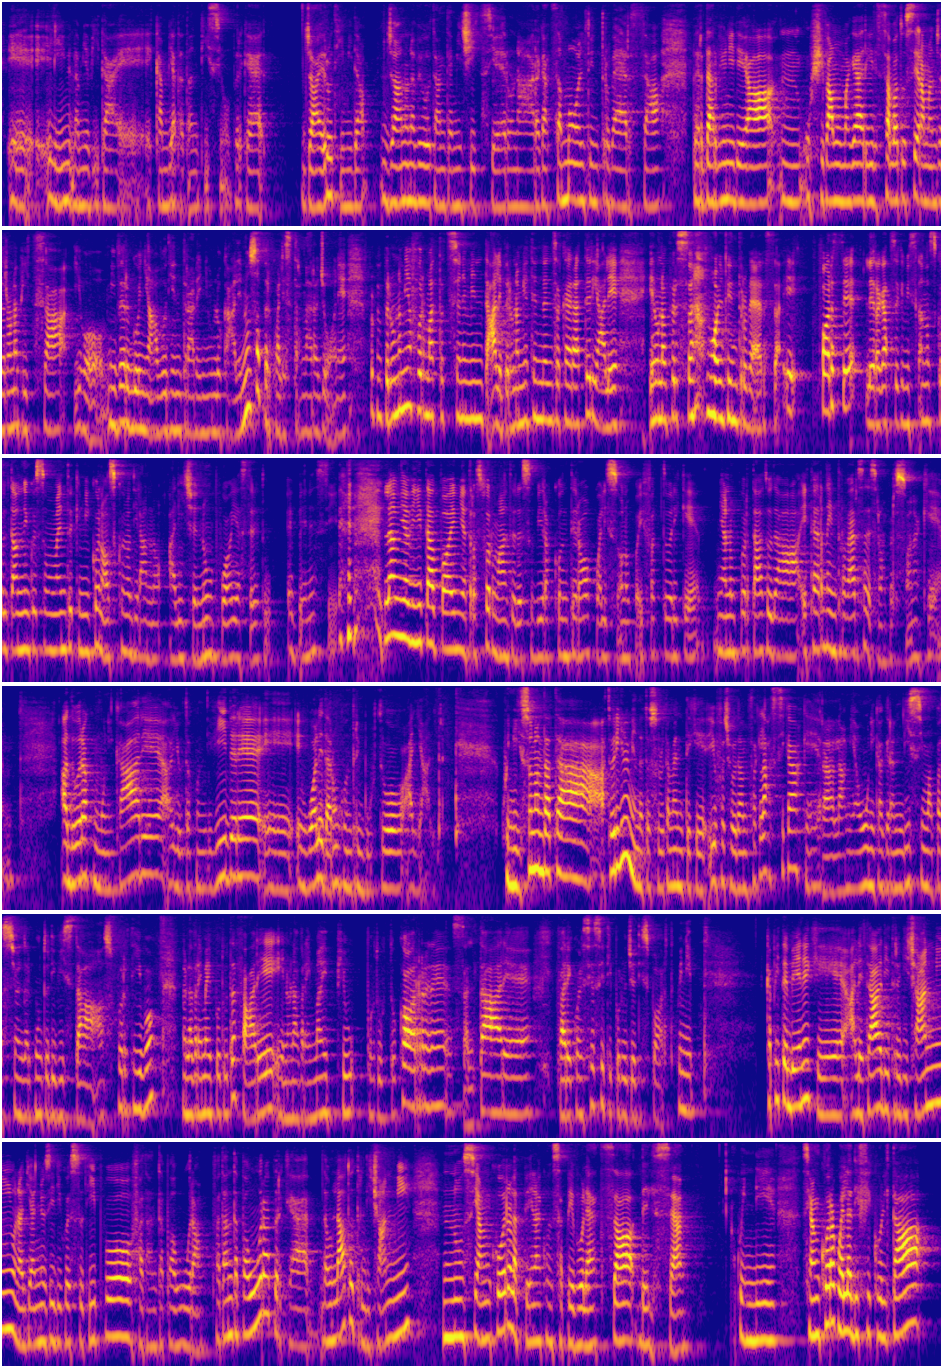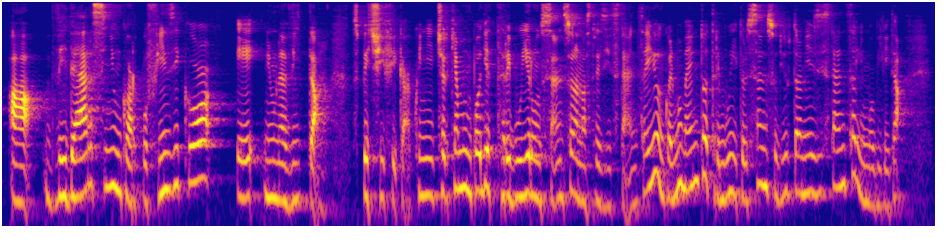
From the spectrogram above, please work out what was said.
e, e lì la mia vita è, è cambiata tantissimo perché già ero timida, già non avevo tante amicizie, ero una ragazza molto introversa. Per darvi un'idea, mm, uscivamo magari il sabato sera a mangiare una pizza, io mi vergognavo di entrare in un locale, non so per quale strana ragione, proprio per una mia formattazione mentale, per una mia tendenza caratteriale, ero una persona molto introversa e Forse le ragazze che mi stanno ascoltando in questo momento e che mi conoscono diranno Alice non puoi essere tu, Ebbene sì, la mia vita poi mi ha trasformato adesso vi racconterò quali sono poi i fattori che mi hanno portato da eterna introversa ad essere una persona che adora comunicare, aiuta a condividere e, e vuole dare un contributo agli altri. Quindi sono andata a Torino e mi hanno detto assolutamente che io facevo danza classica, che era la mia unica grandissima passione dal punto di vista sportivo, non l'avrei mai potuta fare e non avrei mai più potuto correre, saltare, fare qualsiasi tipologia di sport. Quindi capite bene che all'età di 13 anni una diagnosi di questo tipo fa tanta paura, fa tanta paura perché da un lato a 13 anni non si ha ancora la piena consapevolezza del sé, quindi si ha ancora quella difficoltà a vedersi in un corpo fisico e in una vita specifica, quindi cerchiamo un po' di attribuire un senso alla nostra esistenza. Io in quel momento ho attribuito il senso di tutta la mia esistenza all'immobilità,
